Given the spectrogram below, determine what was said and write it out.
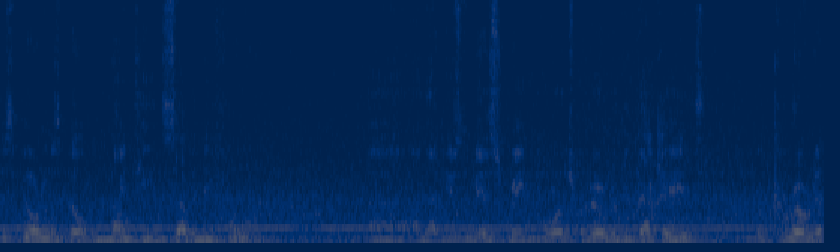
This building was built in nineteen seventy-four. Uh, and that used to be a screened porch, but over the decades, it corroded.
